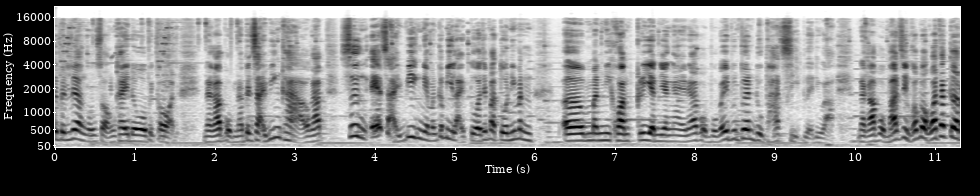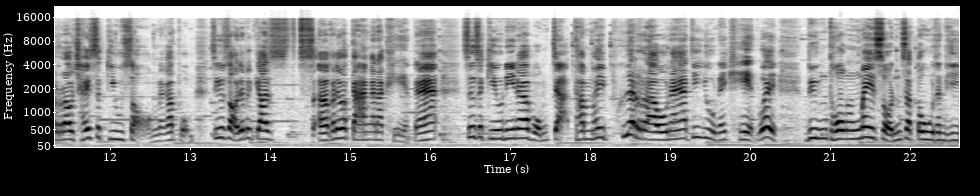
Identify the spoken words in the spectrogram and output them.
จะเป็นเรื่องของ2ไคโดไปก่อนนะครับผมนะเป็นสายวิ่งขาวครับซึ่งเอ๊สายวิ่งเนี่ยมันก็มีหลายตัวใช่ปะตัวนี้มันเออมันมีความเกรียนยังไงนะครับผมผมให้เพื่อนๆดูพาสซีฟเลยดีกว่านะครับผมพาสซีฟเขาบอกว่าถ้าเกิดเราใช้สกิล2นะครับผมสกิล2จะเป็นการเอ่อเขาเรียกว่ากลางอาณาเขตนะฮะซึ่งสกิลนี้นะครับผมจะทำให้เพื่อนเรานะฮะที่อยู่ในเขตเว้ยดึงธงไม่สนศัตรูทันที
